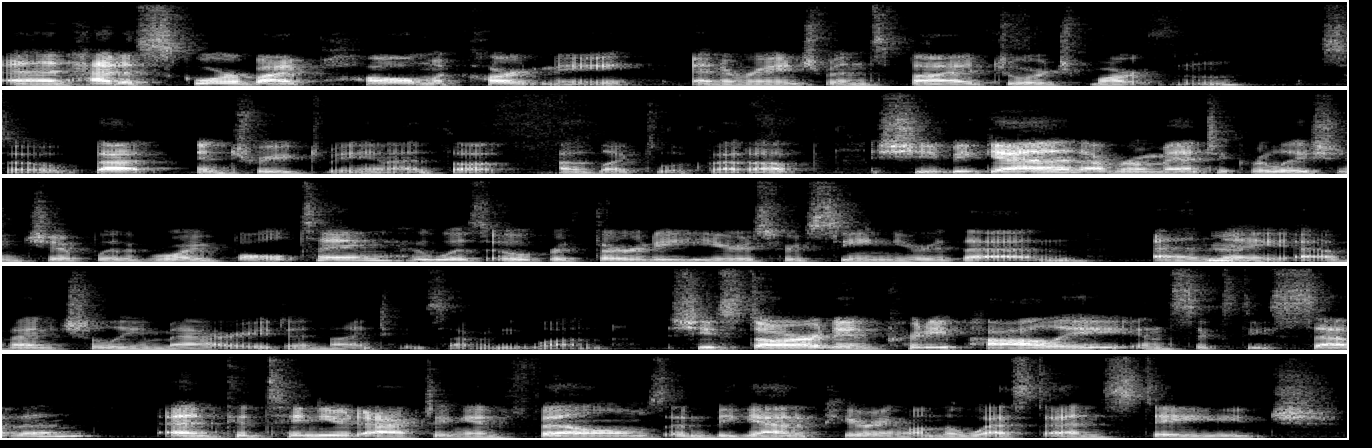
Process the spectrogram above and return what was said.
and had a score by Paul McCartney and arrangements by George Martin. So that intrigued me, and I thought I would like to look that up. She began a romantic relationship with Roy Bolting, who was over 30 years her senior then, and Hmm. they eventually married in 1971. She starred in Pretty Polly in 67 and continued acting in films and began appearing on the West End stage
